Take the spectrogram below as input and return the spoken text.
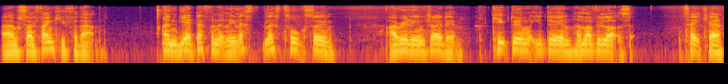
Um, so thank you for that. And yeah, definitely, let's let's talk soon. I really enjoyed it. Keep doing what you're doing. I love you lots. Take care.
